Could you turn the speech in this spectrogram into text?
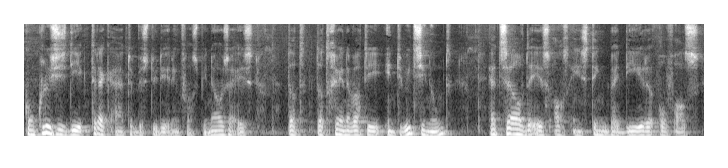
conclusies die ik trek uit de bestudering van Spinoza is dat datgene wat hij intuïtie noemt, hetzelfde is als instinct bij dieren of als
